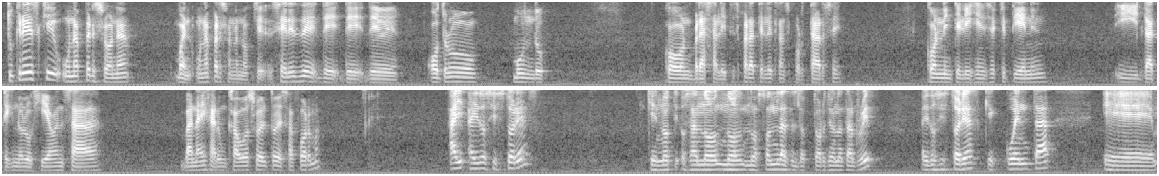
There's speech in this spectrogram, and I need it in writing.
¿Tú crees que una persona, bueno, una persona no, seres de, de, de otro mundo con brazaletes para teletransportarse, con la inteligencia que tienen y la tecnología avanzada, van a dejar un cabo suelto de esa forma? hay, dos historias que no, o sea, no, no, son las del doctor Jonathan Reed. Hay dos historias que cuenta eh,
